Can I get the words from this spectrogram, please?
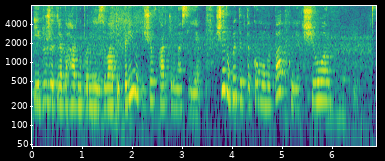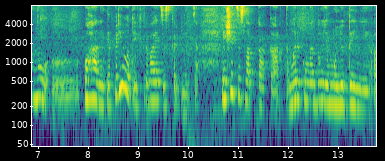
і дуже треба гарно проаналізувати період і що в карті в нас є. Що робити в такому випадку, якщо ну, е, поганий йде період і відкривається скарбниця. Якщо це слабка карта, ми рекомендуємо людині е,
